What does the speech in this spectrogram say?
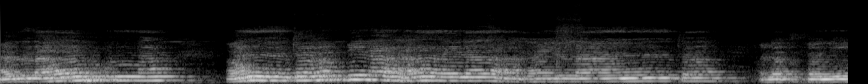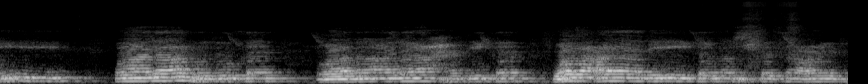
اللهم أنت ربي لا إله إلا أنت. خلقتني وأنا عبدك وأنا على عهدك ووعادك ما استطعت.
